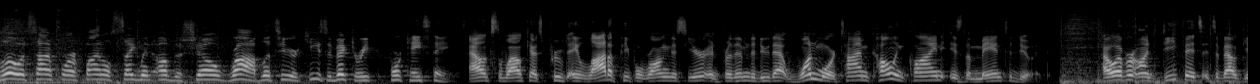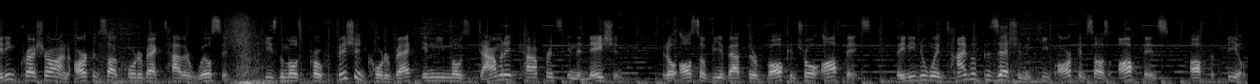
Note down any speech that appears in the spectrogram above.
Hello, it's time for our final segment of the show. Rob, let's hear your keys to victory for K State. Alex, the Wildcats proved a lot of people wrong this year, and for them to do that one more time, Collin Klein is the man to do it. However, on defense, it's about getting pressure on Arkansas quarterback Tyler Wilson. He's the most proficient quarterback in the most dominant conference in the nation. It'll also be about their ball control offense. They need to win time of possession to keep Arkansas's offense off the field.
